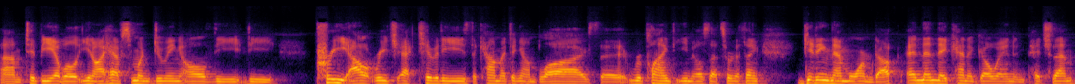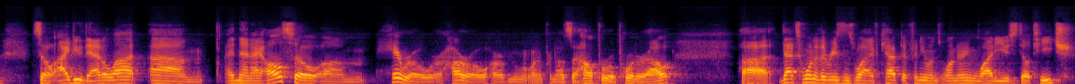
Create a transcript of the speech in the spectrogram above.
um, to be able. You know, I have someone doing all the the pre-outreach activities, the commenting on blogs, the replying to emails, that sort of thing, getting them warmed up, and then they kind of go in and pitch them. So I do that a lot, um, and then I also um, Haro or Haro, however you want to pronounce it, help a reporter out. Uh, that's one of the reasons why I've kept. If anyone's wondering, why do you still teach?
